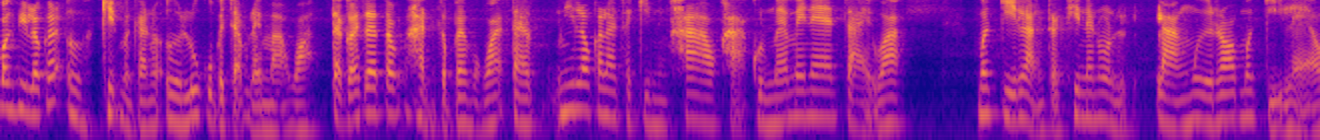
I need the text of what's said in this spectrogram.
บางทีเราก็เออคิดเหมือนกันว่าเออลูกกูไปจับอะไรมาวะแต่ก็จะต้องหันกลับไปบอกว่า แต่นี่เรากำลังจะกินข้าวค่ะ คุณแม่ไม่แน่ใจว่า เมื่อกี้หลังจากที่นันนล้างมือรอบเมื่อกี้แล้ว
